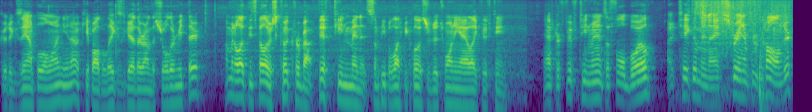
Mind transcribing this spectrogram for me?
good example of one, you know. Keep all the legs together on the shoulder meat there. I'm going to let these fellers cook for about 15 minutes. Some people like it closer to 20. I like 15. After 15 minutes of full boil, I take them and I strain them through a colander.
